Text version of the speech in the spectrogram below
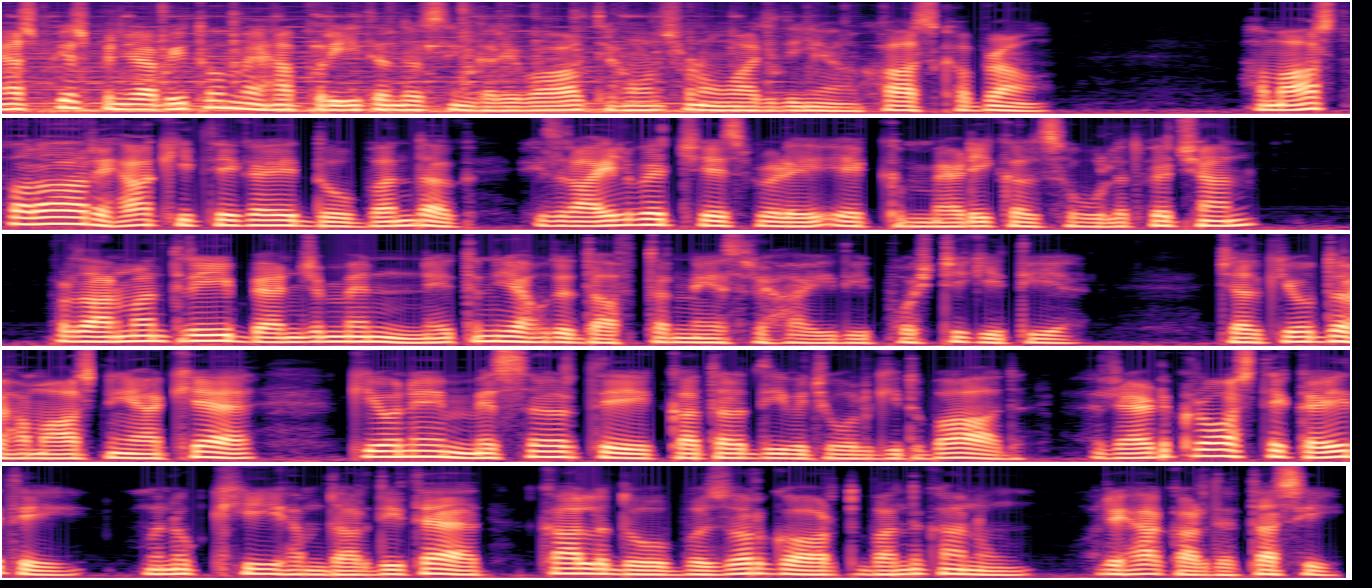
ਐਸਪੀਐਸ ਪੰਜਾਬੀ ਤੋਂ ਮੈਂ ਹਾਂ ਪ੍ਰੀਤ ਅੰਦਰ ਸਿੰਘ ਗਰੇਵਾਲ ਤੇ ਹੁਣ ਸੁਣੋ ਅੱਜ ਦੀਆਂ ਖਾਸ ਖਬਰਾਂ। ਹਮਾਸ ਦੁਆਰਾ ਰਿਹਾ ਕੀਤੇ ਗਏ ਦੋ ਬੰਦਕ ਇਜ਼ਰਾਈਲ ਵਿੱਚ ਇਸ ਵੇਲੇ ਇੱਕ ਮੈਡੀਕਲ ਸਹੂਲਤ ਵਿੱਚ ਹਨ। ਪ੍ਰਧਾਨ ਮੰਤਰੀ ਬੈਂਜਾਮਿਨ ਨੇਤਨਯਾਹੂ ਦੇ ਦਫ਼ਤਰ ਨੇ ਇਸ ਰਿਹਾਈ ਦੀ ਪੁਸ਼ਟੀ ਕੀਤੀ ਹੈ, ਜਦਕਿ ਉਧਰ ਹਮਾਸ ਨੇ ਆਖਿਆ ਹੈ ਕਿ ਉਹਨੇ ਮਿਸਰ ਤੇ ਕਤਰ ਦੀ ਵਿਚੋਲਗੀ ਤੋਂ ਬਾਅਦ ਰੈੱਡ ਕਰਾਸ ਦੇ ਕਹੇ ਤੇ ਮਨੁੱਖੀ ਹਮਦਰਦੀ ਤਹਿਤ ਕੱਲ ਦੋ ਬਜ਼ੁਰਗ ਔਰਤ ਬੰਦਕਾਂ ਨੂੰ ਰਿਹਾ ਕਰ ਦਿੱਤਾ ਸੀ।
